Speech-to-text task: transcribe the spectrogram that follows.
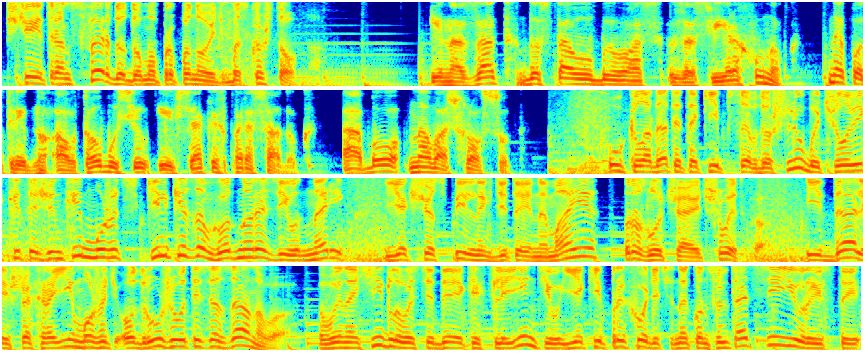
Ще й трансфер додому пропонують безкоштовно. І назад доставив би вас за свій рахунок. Не потрібно автобусів і всяких пересадок. Або на ваш розсуд. Укладати такі псевдошлюби чоловіки та жінки можуть скільки завгодно разів на рік. Якщо спільних дітей немає, розлучають швидко. І далі шахраї можуть одружуватися заново. Винахідливості деяких клієнтів, які приходять на консультації, юристи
